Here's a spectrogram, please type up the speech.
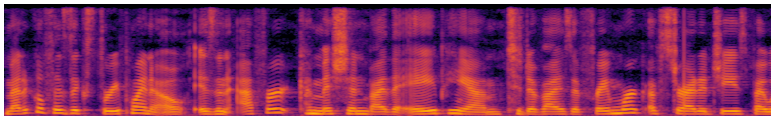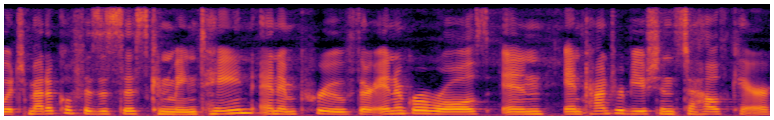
Medical Physics 3.0 is an effort commissioned by the AAPM to devise a framework of strategies by which medical physicists can maintain and improve their integral roles in and contributions to healthcare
